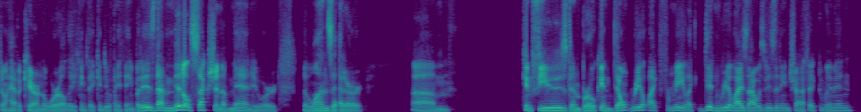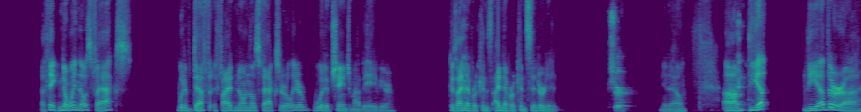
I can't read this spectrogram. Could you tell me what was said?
don't have a care in the world. They think they can do anything. But it is that middle section of men who are the ones that are um confused and broken don't real like for me like didn't realize i was visiting trafficked women i think knowing those facts would have def if i had known those facts earlier would have changed my behavior. Because i never cons- i never considered it. Sure. You know? Um the the other uh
